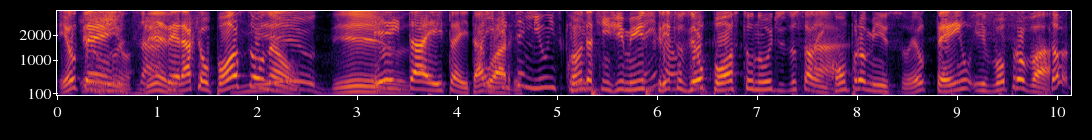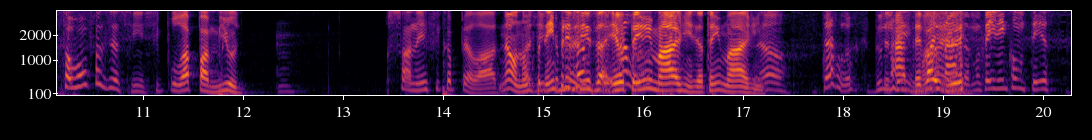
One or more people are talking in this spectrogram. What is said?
Eu tem tenho. nudes dele? Será que eu posto ou não? Meu Deus. Eita, eita, eita, aí tem que aguarde. ser mil inscritos. Quando atingir mil Cem inscritos, não, eu cara. posto nudes do Salem. Ah. Compromisso. Eu tenho e vou provar. Então, então vamos fazer assim, se pular pra mil, o Salem fica pelado. Não, não A gente nem é precisa. você Eu tá tenho louco. imagens, eu tenho imagens. Não, Tá louco, do Você nada. tem Você do vai nada, ver. Não tem nem contexto.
